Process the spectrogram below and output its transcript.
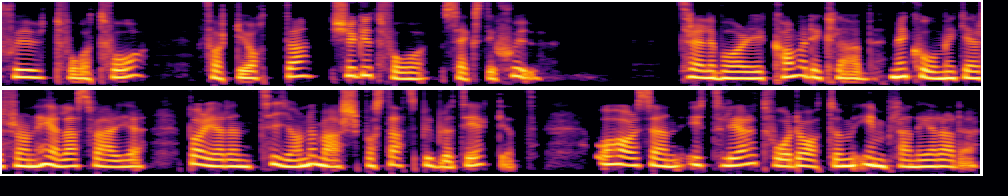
0722 48 22 67. Trelleborg Comedy Club med komiker från hela Sverige börjar den 10 mars på Stadsbiblioteket och har sedan ytterligare två datum inplanerade,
